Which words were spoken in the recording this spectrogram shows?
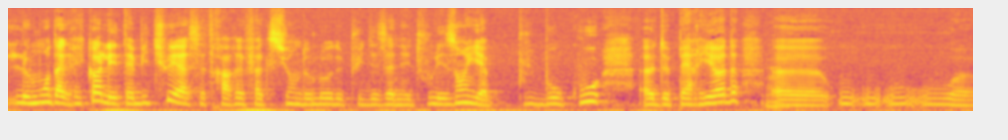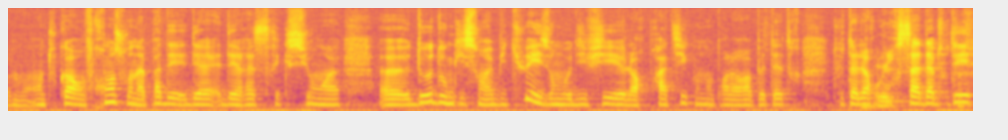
Le monde agricole est habitué à cette raréfaction de l'eau depuis des années. Tous les ans, il n'y a plus beaucoup euh, de périodes euh, où, euh, en tout cas en France, où on n'a pas des, restrictions d'eau. Donc, ils sont habitués. Ils ont modifié leurs pratiques. On en parlera peut-être tout à l'heure pour s'adapter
